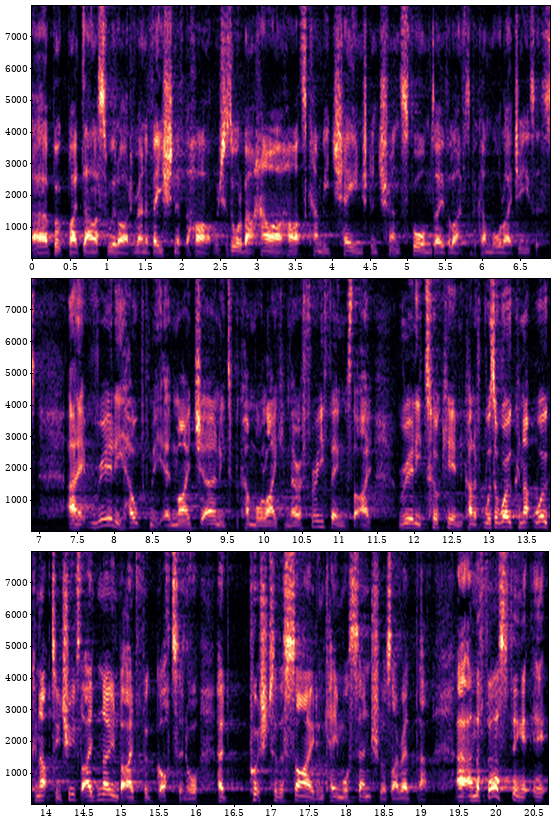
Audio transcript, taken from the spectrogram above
a book by Dallas Willard, Renovation of the Heart, which is all about how our hearts can be changed and transformed over life to become more like Jesus. And it really helped me in my journey to become more like him. There are three things that I really took in, kind of was woken up, woken up to, truths that I'd known but I'd forgotten or had pushed to the side and came more central as I read that. Uh, and the first thing it, it,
